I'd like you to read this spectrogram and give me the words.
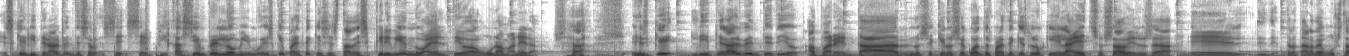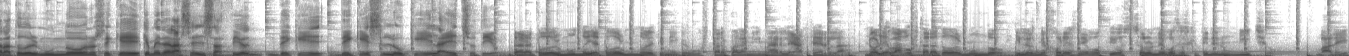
es que literalmente se, se- se fija siempre en lo mismo y es que parece que se está describiendo a él, tío, de alguna manera. O sea, es que literalmente, tío, aparentar no sé qué, no sé cuántos, parece que es lo que él ha hecho, ¿sabes? O sea, el tratar de gustar a todo el mundo, no sé qué, que me da la sensación de que, de que es lo que él ha hecho, tío. a todo el mundo y a todo el mundo le tiene que gustar para animarle a hacerla. No le va a gustar a todo el mundo y los mejores negocios son los negocios que tienen un nicho. ¿Vale?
